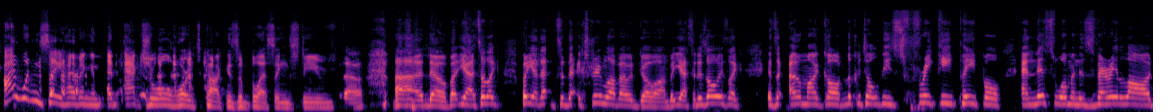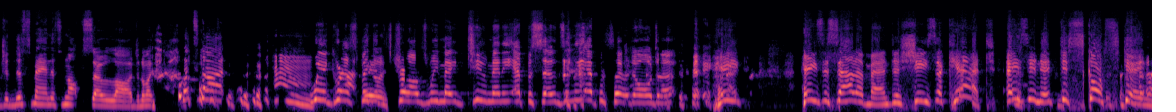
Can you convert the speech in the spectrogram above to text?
I wouldn't say having an, an actual horse cock is a blessing, Steve. no, uh, no, but yeah. So like, but yeah, that so the extreme love I would go on. But yes, it is always like it's like, oh my god, look at all these freaky people, and this woman is very large, and this man is not so large, and I'm like, well, that's not. hmm. We're grasping really. at straws. We made too many episodes in the episode order. He he's a salamander, she's a cat. Isn't it disgusting?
